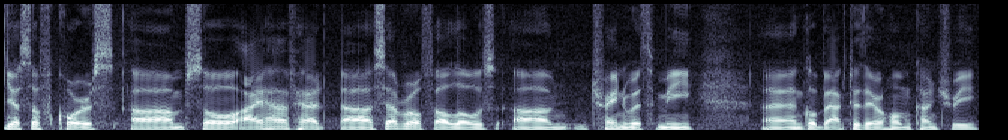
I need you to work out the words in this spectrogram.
Yes, of course. Um, so I have had uh, several fellows um, train with me and go back to their home country.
